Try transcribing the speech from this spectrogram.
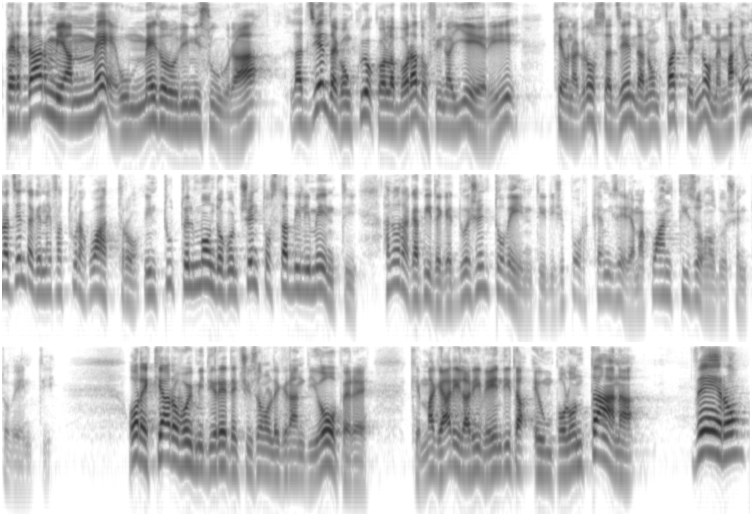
per darmi a me un metodo di misura, l'azienda con cui ho collaborato fino a ieri, che è una grossa azienda, non faccio il nome, ma è un'azienda che ne fattura 4 in tutto il mondo con 100 stabilimenti. Allora capite che 220, dice, porca miseria, ma quanti sono 220? Ora è chiaro, voi mi direte ci sono le grandi opere, che magari la rivendita è un po' lontana. Vero?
